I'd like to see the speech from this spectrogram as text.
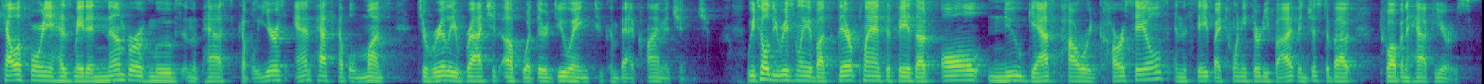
California has made a number of moves in the past couple years and past couple months to really ratchet up what they're doing to combat climate change. We told you recently about their plan to phase out all new gas powered car sales in the state by 2035 in just about 12 and a half years.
